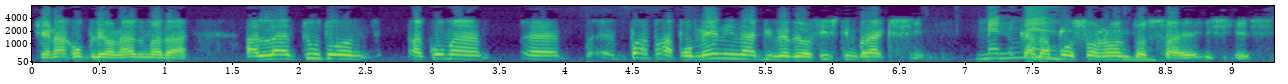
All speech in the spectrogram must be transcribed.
και να έχω πλεονάσματα. Αλλά τούτο ακόμα ε, πα- πα- απομένει να επιβεβαιωθεί στην πράξη. Μένουμε... Κατά πόσον όντως θα ισχύσει.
